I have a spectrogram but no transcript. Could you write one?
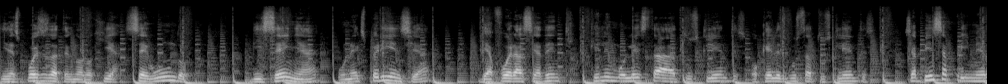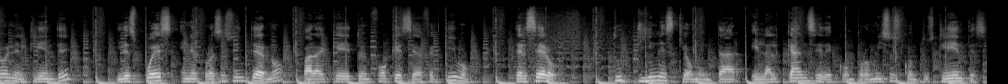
y después es la tecnología. Segundo, diseña una experiencia de afuera hacia adentro. ¿Qué le molesta a tus clientes o qué les gusta a tus clientes? O sea, piensa primero en el cliente y después en el proceso interno para que tu enfoque sea efectivo. Tercero, tú tienes que aumentar el alcance de compromisos con tus clientes.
